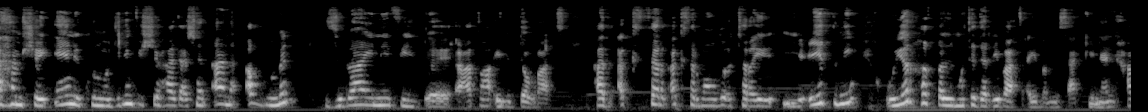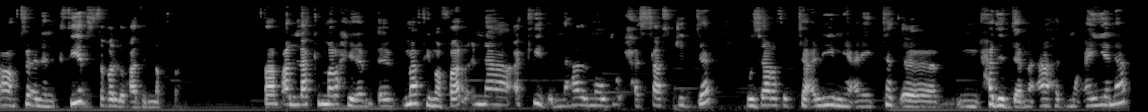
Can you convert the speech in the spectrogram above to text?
أهم شيئين يكونوا موجودين في الشهادة عشان أنا أضمن زبايني في آه، أعطائي للدورات. هذا أكثر أكثر موضوع ترى يعيقني ويرهق المتدربات أيضا مساكين. يعني حرام فعلا كثير استغلوا هذه النقطة. طبعا لكن ما راح ما في مفر إن أكيد إن هذا الموضوع حساس جدا وزارة التعليم يعني آه، محددة معاهد معينة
